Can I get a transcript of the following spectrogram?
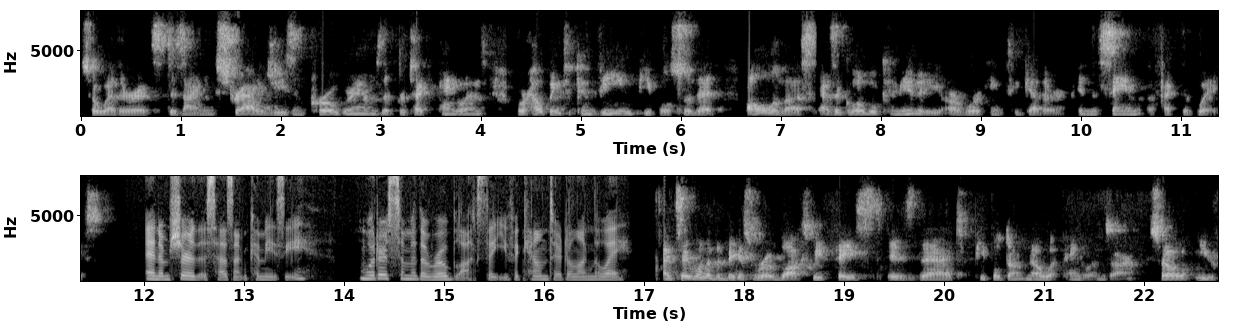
So, whether it's designing strategies and programs that protect pangolins or helping to convene people so that all of us as a global community are working together in the same effective ways. And I'm sure this hasn't come easy. What are some of the roadblocks that you've encountered along the way? I'd say one of the biggest roadblocks we faced is that people don't know what pangolins are. So you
